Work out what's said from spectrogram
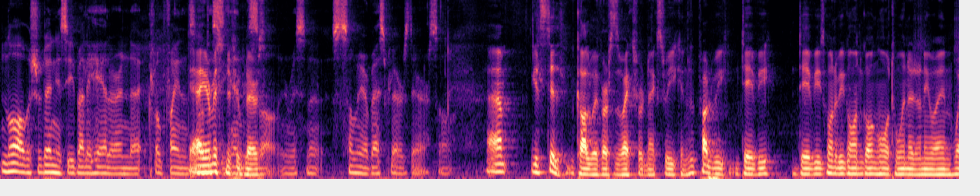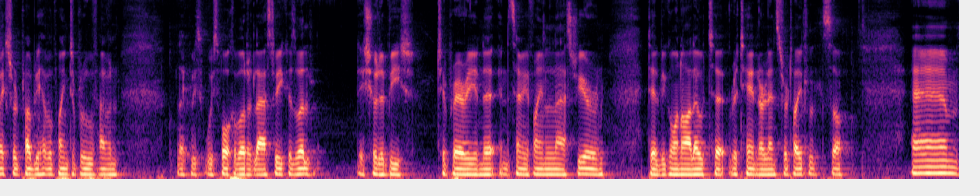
No, but sure, then you see Ballyhale in the club finals. Yeah, you're missing a few players. So you're missing a, some of your best players there. So Um, you'll still Galway versus Wexford next week, and it'll probably be Davy. Davy's going to be going gung ho to win it anyway, and Wexford probably have a point to prove. Having, like we we spoke about it last week as well, they should have beat Tipperary in the in the semi final last year, and they'll be going all out to retain their Leinster title. So, um,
